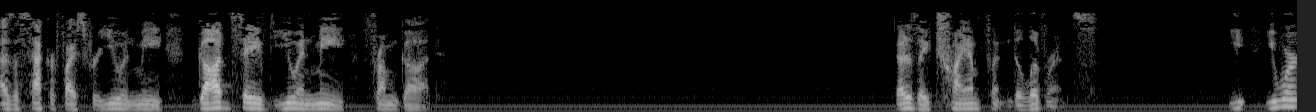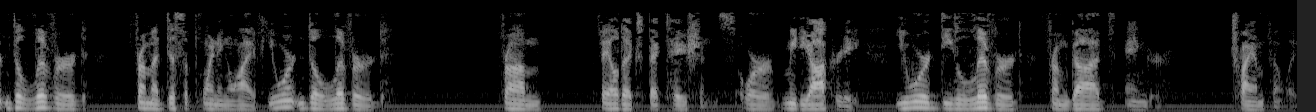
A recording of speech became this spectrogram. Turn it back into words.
as a sacrifice for you and me, God saved you and me from God. That is a triumphant deliverance. You, you weren't delivered from a disappointing life. You weren't delivered from failed expectations or mediocrity. You were delivered from God's anger triumphantly.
